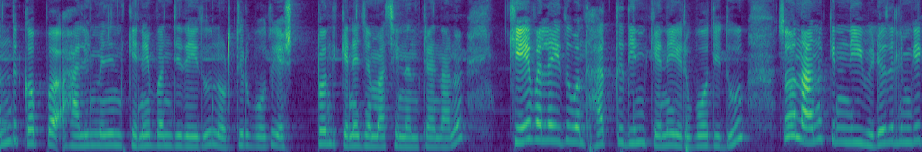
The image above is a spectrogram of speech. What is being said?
ಒಂದು ಕಪ್ ಹಾಲಿನ ಮೇಲಿನ ಕೆನೆ ಬಂದಿದೆ ಇದು ನೋಡ್ತಿರ್ಬೋದು. ಎಷ್ಟೊಂದು ಕೆನೆ ಜಮಾಸಿನಂತೆ ನಾನು. ಕೇವಲ ಇದು ಒಂದು ಹತ್ತು ದಿನ ಕೆನೆ ಇರ್ಬೋದು ಇದು. ಸೊ ನಾನು ಈ ವಿಡಿಯೋದಲ್ಲಿ ನಿಮಗೆ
